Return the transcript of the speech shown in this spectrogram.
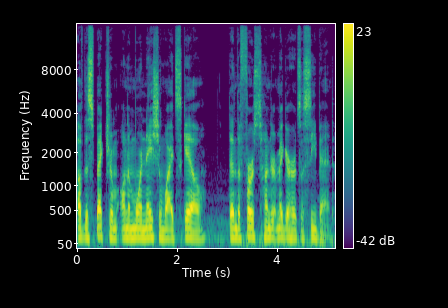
of the spectrum on a more nationwide scale than the first 100 megahertz of C-band.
